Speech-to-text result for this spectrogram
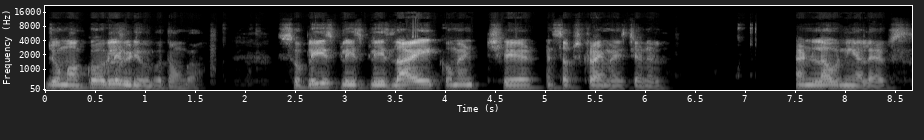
जो मैं आपको अगले वीडियो में बताऊँगा। So please, please, please like, comment, share, and subscribe my channel. And love Nia Labs.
